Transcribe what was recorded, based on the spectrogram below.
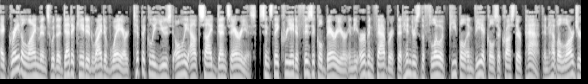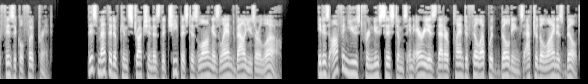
At grade alignments with a dedicated right-of-way are typically used only outside dense areas, since they create a physical barrier in the urban fabric that hinders the flow of people and vehicles across their path and have a larger physical footprint. This method of construction is the cheapest as long as land values are low. It is often used for new systems in areas that are planned to fill up with buildings after the line is built.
